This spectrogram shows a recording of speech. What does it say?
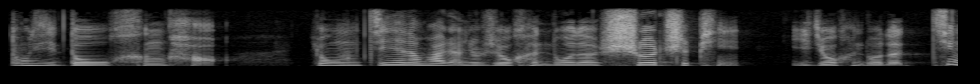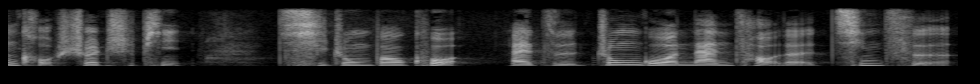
东西都很好。用今天的话讲，就是有很多的奢侈品，也有很多的进口奢侈品，其中包括来自中国南草的青瓷，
